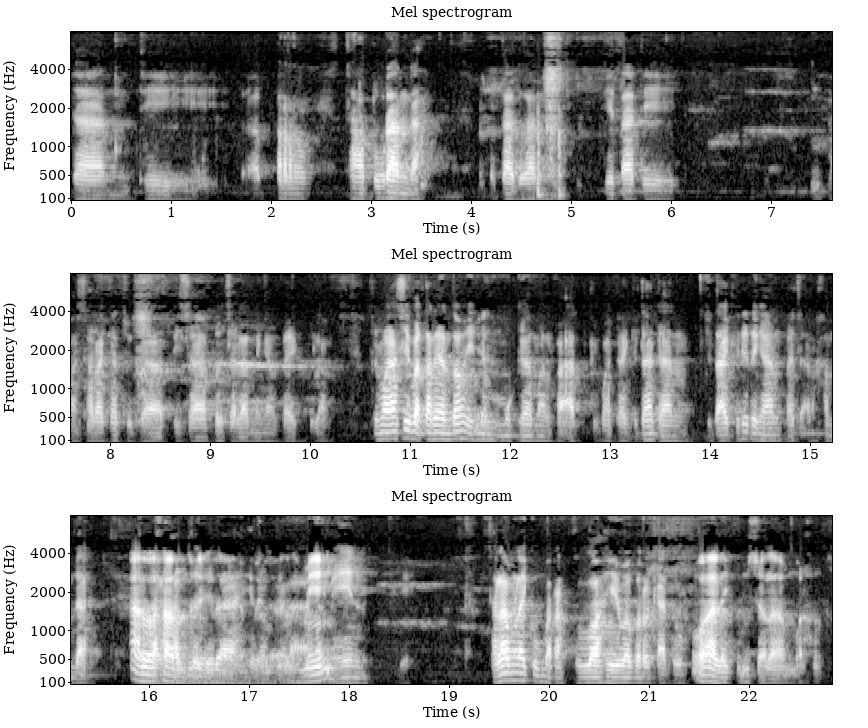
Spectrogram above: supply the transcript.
dan di eh, percaturan dah persatuan kita di masyarakat juga bisa berjalan dengan baik pula. Terima kasih Pak Taryanto, ini Ya. semoga manfaat kepada kita dan kita akhiri dengan bacaan alhamdulillah. Alhamdulillahirobbilalamin. Amin. Assalamualaikum warahmatullahi wabarakatuh. Waalaikumsalam warahmatullahi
